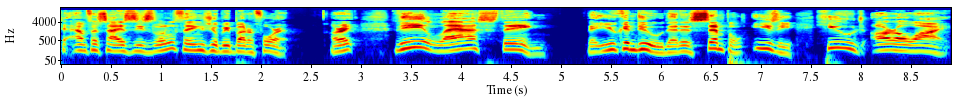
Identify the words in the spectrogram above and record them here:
to emphasize these little things, you'll be better for it. All right? The last thing that you can do that is simple, easy, huge ROI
